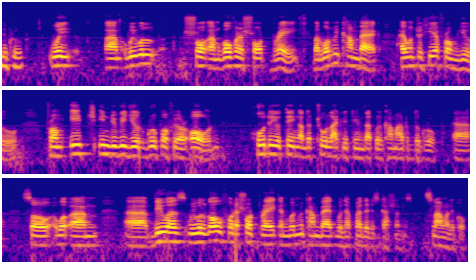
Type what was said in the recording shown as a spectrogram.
in the group. We, um, we will short, um, go for a short break, but when we come back, I want to hear from you from each individual group of your own, who do you think are the two likely teams that will come out of the group? Uh, so, um, uh, viewers, we will go for a short break, and when we come back, we'll have further discussions. Assalamu alaikum.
